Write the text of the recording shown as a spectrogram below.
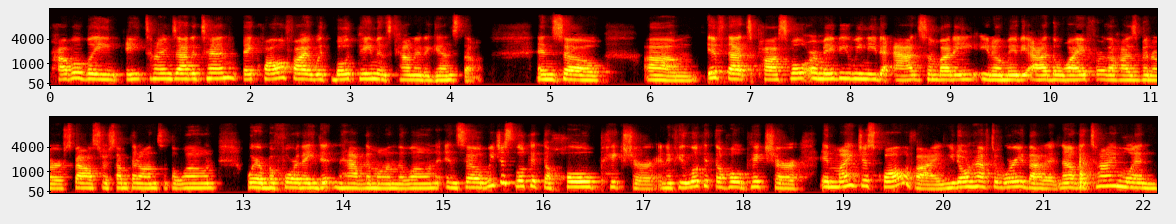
probably eight times out of 10, they qualify with both payments counted against them. And so um, if that's possible, or maybe we need to add somebody, you know, maybe add the wife or the husband or spouse or something onto the loan where before they didn't have them on the loan. And so we just look at the whole picture. And if you look at the whole picture, it might just qualify and you don't have to worry about it. Now, the time when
